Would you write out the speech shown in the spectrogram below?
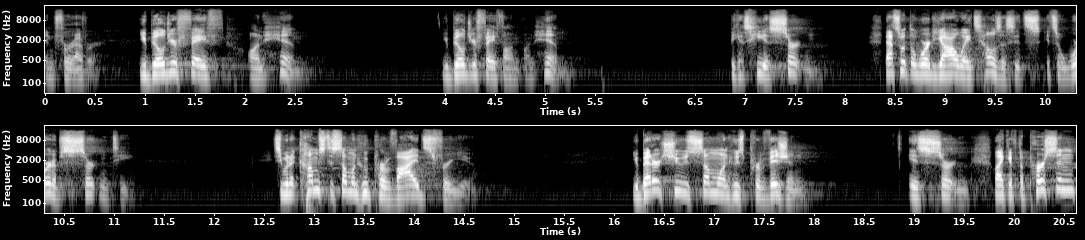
and forever. You build your faith on Him. You build your faith on, on Him because He is certain. That's what the word Yahweh tells us. It's, it's a word of certainty. See, when it comes to someone who provides for you, you better choose someone whose provision is certain. Like if the person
